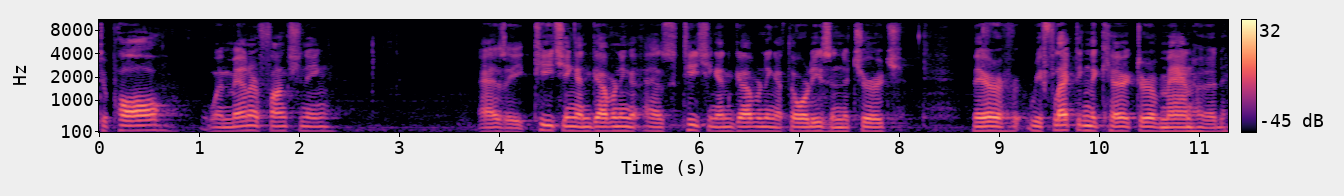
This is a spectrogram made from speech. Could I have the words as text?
to Paul, when men are functioning as a teaching and governing as teaching and governing authorities in the church. They are reflecting the character of manhood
